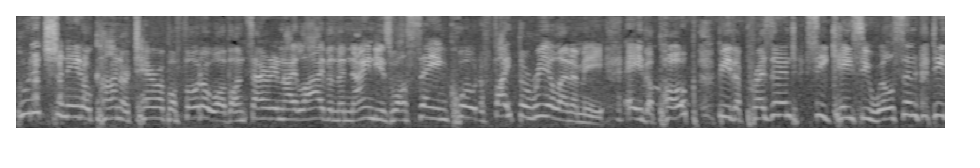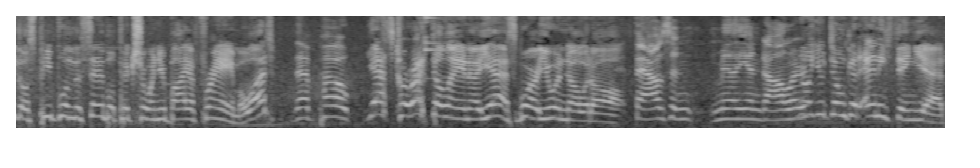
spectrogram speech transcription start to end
Who did Sinead O'Connor tear up a photo of on Saturday Night Live in the 90s while saying, quote, fight the real enemy? A, the Pope. B, the President. C, Casey Wilson. D, those people in the sample picture when you buy a frame. What? The Pope. Yes, correct, Elena. Yes. Boy, are you a know-it-all. Thousand million dollars. No, you don't get anything yet.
